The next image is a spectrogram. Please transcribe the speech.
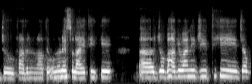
जो फादर इन लॉ थे उन्होंने सुनाई थी कि अ, जो भाग्यवानी जी थी जब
